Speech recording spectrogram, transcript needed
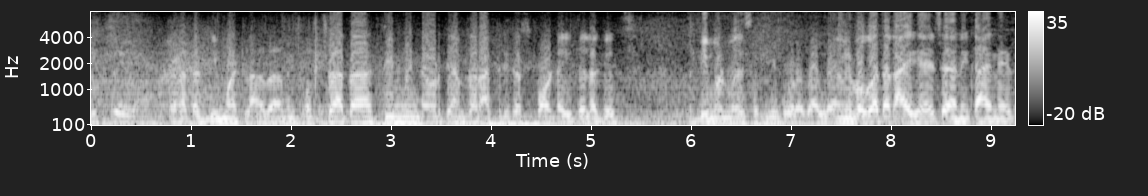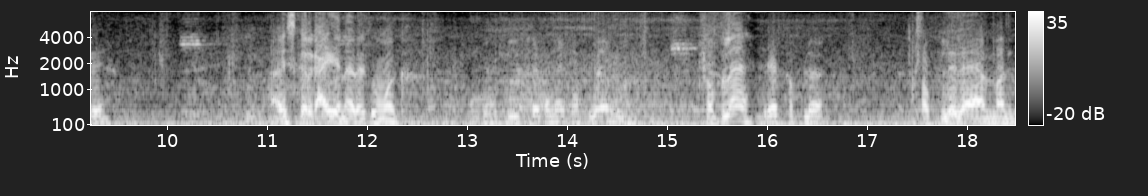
तर आता डीमार्टला आलो आम्ही फक्त आता तीन मिनिटावरती आमचा रात्रीचा स्पॉट आहे इथे लगेच. डीमार्टमध्ये सगळी पोरं चाललोय. आम्ही बघू आता काय घ्यायचं आहे आणि काय नाही ते. आयुष्कर काय घेणार आहे तू मग? खपलाय ब्रेक खपलं. खपलेलं आहे. मग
